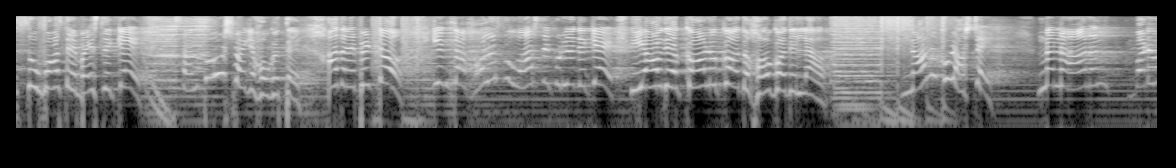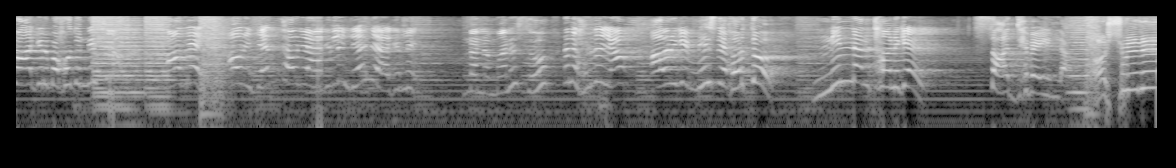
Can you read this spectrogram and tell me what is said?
ಸುವಾಸನೆ ಬಯಸಲಿಕ್ಕೆ ಸಂತೋಷವಾಗಿ ಹೋಗುತ್ತೆ. ಅದನ್ನ ಬಿಟ್ಟು ಇಂಥ ಹೊಲಸು ವಾಸನೆ ಕುಡಿಯೋದಕ್ಕೆ ಯಾವುದೇ ಕಾರಣಕ್ಕೂ ಅದು ಹೋಗೋದಿಲ್ಲ. ನಾನು ಕೂಡ ಅಷ್ಟೇ. ನನ್ನ ಆನಂದ್ ಬಡವಾಗಿರಬಹುದು ನಿಜ ಆದ್ರೆ ಅವ್ರು ಎಂಥವನೇ ಆಗಿರ್ಲಿ, ಏನೇ ಆಗಿರ್ಲಿ, ನನ್ನ ಮನಸ್ಸು, ನನ್ನ ಹೃದಯ ಅವರಿಗೆ ಮೀಸೆ ಹೊರತು ನಿನ್ನಂಥವನಿಗೆ ಸಾಧ್ಯವೇ ಇಲ್ಲ. ಅಶ್ವಿನಿ!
